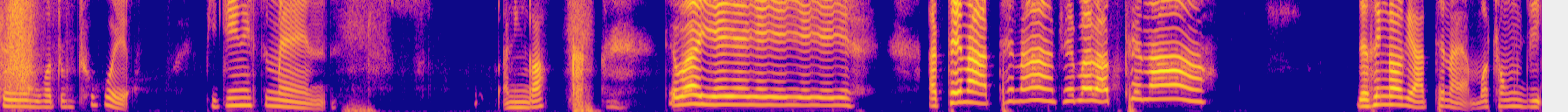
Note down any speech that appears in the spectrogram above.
저 이거 뭔가 좀 초보예요. 비즈니스맨 아닌가? 제발 예예 예 예 예 예 아테나 아테나 제발 아테나 내 생각에 아테나야 뭐 정지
